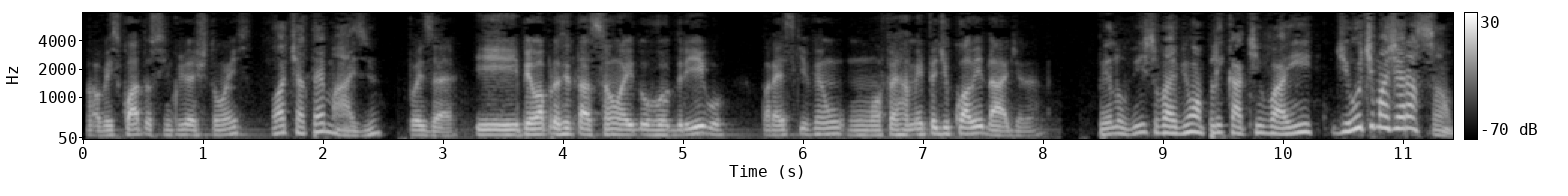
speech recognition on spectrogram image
talvez quatro ou cinco gestões. Pode até mais, viu? Pois é. E pela apresentação aí do Rodrigo, Parece que vem um, uma ferramenta de qualidade, né? Pelo visto, vai vir um aplicativo aí de última geração,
